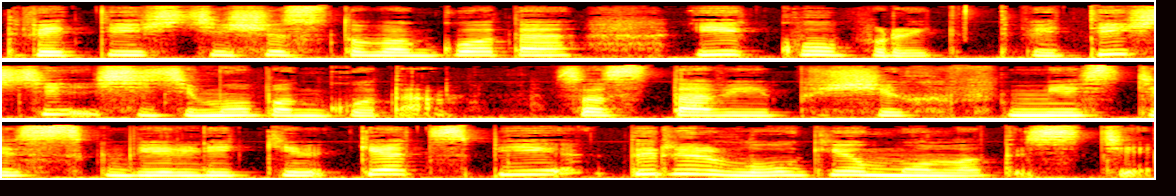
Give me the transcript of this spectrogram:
2006 года и Kubrick 2007 года. составивших вместе с Великим Гэтсби трилогию молодости.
